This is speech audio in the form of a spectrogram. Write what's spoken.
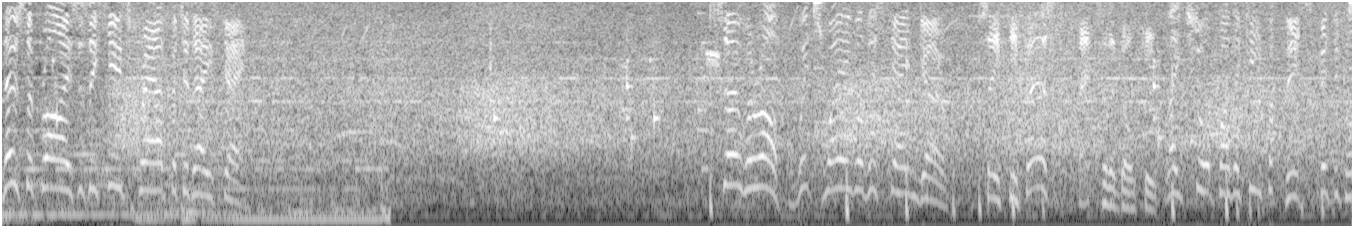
No surprise, there's a huge crowd for today's game. So we're off. Which way will this game go? Safety first. Back to the goalkeeper. Late short by the keeper. This physical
